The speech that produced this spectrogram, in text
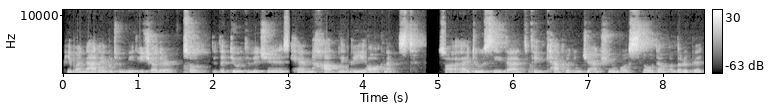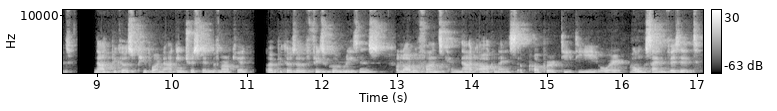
people are not able to meet each other, so the due diligence can hardly be organized. So I do see that the capital injection will slow down a little bit, not because people are not interested in the market, but because of the physical reasons, a lot of funds cannot organize a proper DD or on-site visit.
